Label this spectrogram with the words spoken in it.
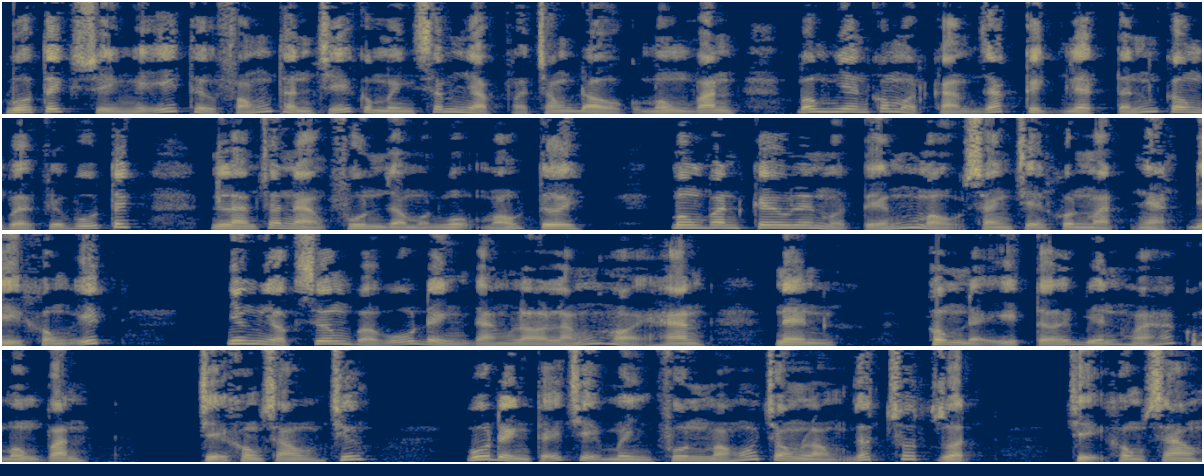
Vũ tích suy nghĩ thử phóng thần trí của mình xâm nhập vào trong đầu của mông văn, bỗng nhiên có một cảm giác kịch liệt tấn công về phía vũ tích, làm cho nàng phun ra một ngụm máu tươi. Mông văn kêu lên một tiếng màu xanh trên khuôn mặt nhạt đi không ít. Nhưng nhược sương và vũ đình đang lo lắng hỏi han, nên không để ý tới biến hóa của mông văn. Chị không sao chứ? Vũ đình thấy chị mình phun máu trong lòng rất sốt ruột chị không sao,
